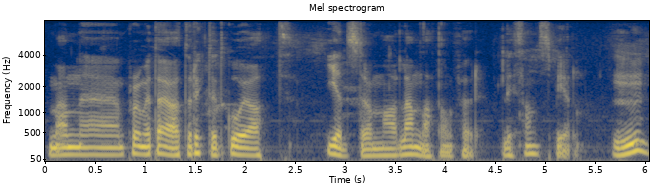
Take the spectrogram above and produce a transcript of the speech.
Men eh, problemet är att ryktet går ju att Edström har lämnat dem för licensspel. Mm.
